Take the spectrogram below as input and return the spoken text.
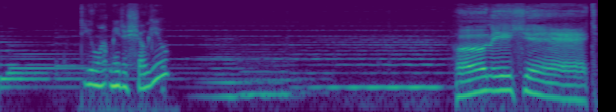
Do you want me to show you? Holy shit!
